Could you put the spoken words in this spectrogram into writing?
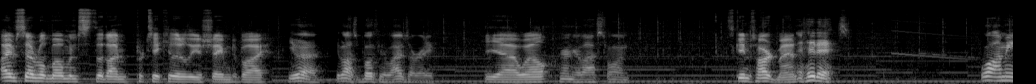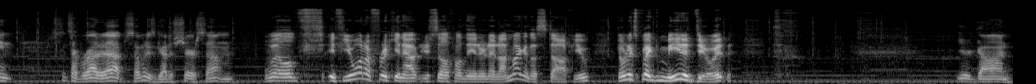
I have several moments that I'm particularly ashamed by. You uh, you lost both your lives already. Yeah, well, You're on your last one. this game's hard, man. It is. Well, I mean, since I brought it up, somebody's got to share something. Well, if you want to freaking out yourself on the internet, I'm not gonna stop you. Don't expect me to do it. You're gone.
